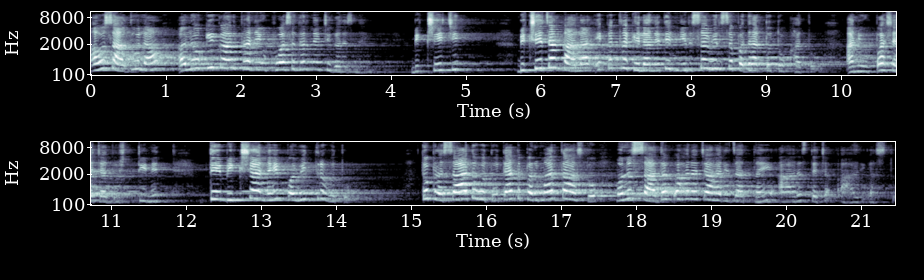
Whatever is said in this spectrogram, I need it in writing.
अहो साधूला अलौकिक अर्थाने उपवास धरण्याची गरज नाही. भिक्षेची भिक्षेचा काला एकत्र केल्याने ते निरसविरस पदार्थ तो खातो आणि उपाशाच्या दृष्टीने ते भिक्षाने पवित्र होतो. तो प्रसाद होतो त्यात परमार्थ असतो. म्हणून साधक आहाराच्या आहारी जात नाही आहारच त्याच्या आहारी असतो.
